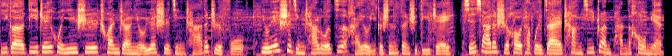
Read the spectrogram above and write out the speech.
一个 DJ 混音师穿着纽约市警察的制服。纽约市警察罗兹还有一个身份是 DJ，闲暇的时候他会在唱机转盘的后面。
